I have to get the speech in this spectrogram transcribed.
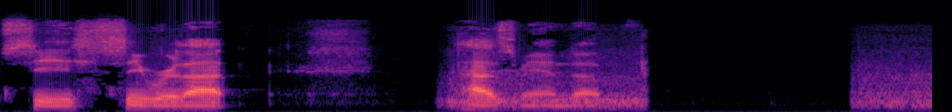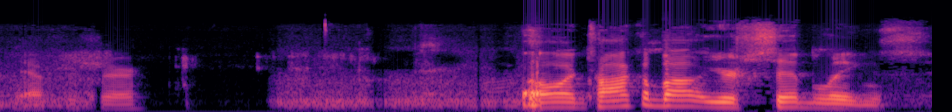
see see where that has me end up. Yeah, for sure. Oh, and talk about your siblings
